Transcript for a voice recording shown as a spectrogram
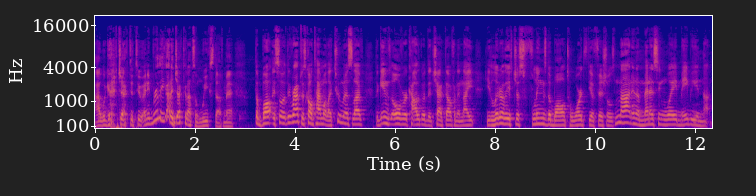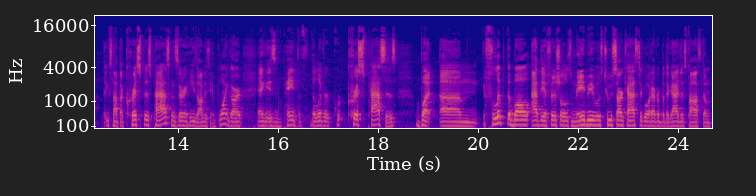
I would get ejected too. And he really got ejected on some weak stuff, man the ball. So the Raptors called timeout like two minutes left. The game's over. Kyle's going to checked out for the night. He literally just flings the ball towards the officials, not in a menacing way. Maybe not. It's not the crispest pass, considering he's obviously a point guard and is paid to deliver crisp passes. But um, flipped the ball at the officials. Maybe it was too sarcastic or whatever. But the guy just tossed him.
